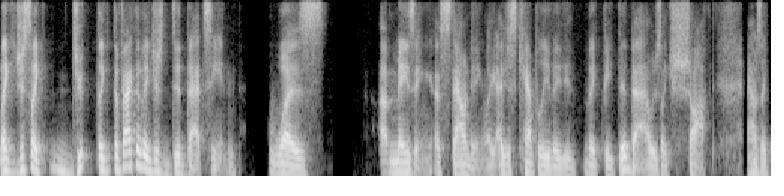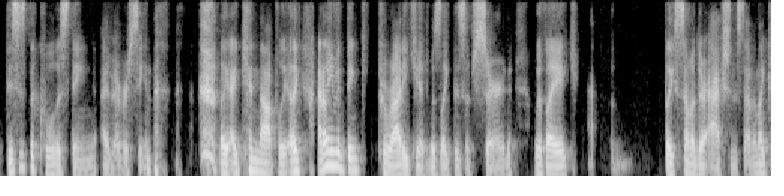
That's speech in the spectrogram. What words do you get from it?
like just like do, like the fact that they just did that scene was amazing astounding. Like i just can't believe they did like they did that. I was like shocked. And i was like this is the coolest thing i've ever seen. Like i cannot believe like i don't even think karate kid was like this absurd with like like some of their action stuff. And like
